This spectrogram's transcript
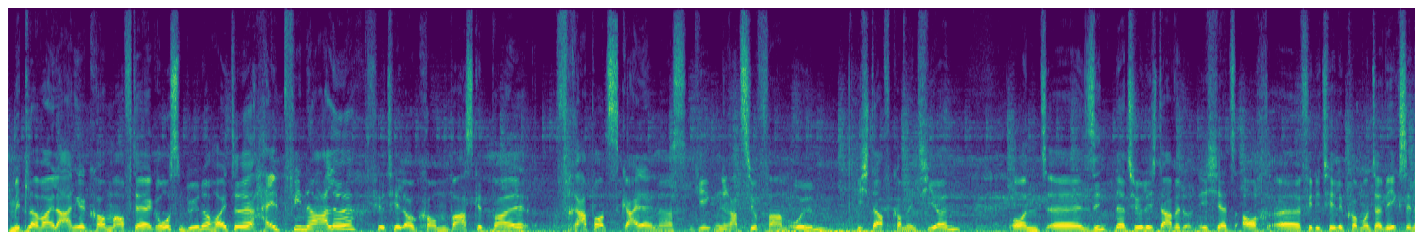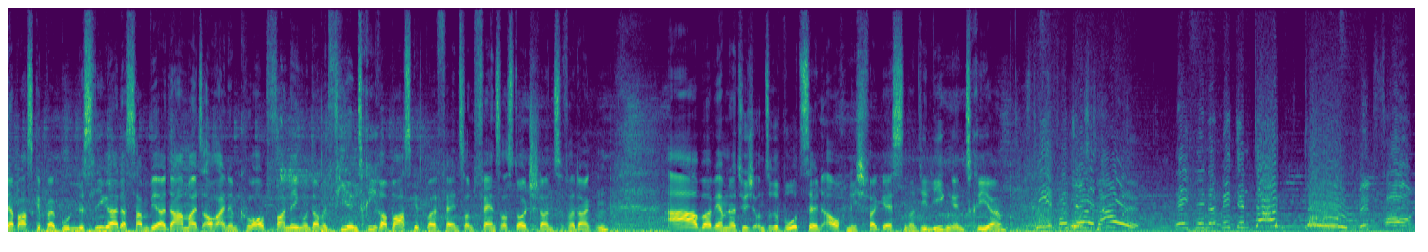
Mittlerweile angekommen auf der großen Bühne. Heute Halbfinale für Telekom Basketball. Fraport Skyliners gegen Ratio Farm Ulm. Ich darf kommentieren und äh, sind natürlich David und ich jetzt auch äh, für die Telekom unterwegs in der Basketball-Bundesliga. Das haben wir ja damals auch einem Crowdfunding und damit vielen Trierer Basketballfans und Fans aus Deutschland zu verdanken. Aber wir haben natürlich unsere Wurzeln auch nicht vergessen und die liegen in Trier. Mit dem Dank! Mit Foul!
